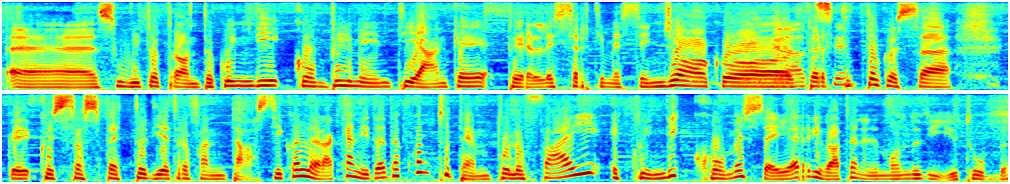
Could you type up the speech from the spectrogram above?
Eh, subito pronto. Quindi complimenti anche per l'esserti messa in gioco, Grazie. per tutto questa- que- questo aspetto dietro fantastico. Allora, Candida, da quanto tempo lo fai e quindi come sei arrivata nel mondo di YouTube?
